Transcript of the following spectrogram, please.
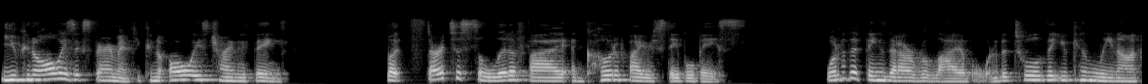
You can always experiment. You can always try new things. But start to solidify and codify your stable base. What are the things that are reliable? What are the tools that you can lean on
